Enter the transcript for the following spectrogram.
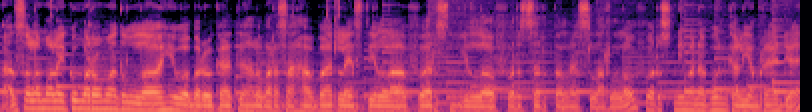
Assalamualaikum warahmatullahi wabarakatuh. Halo para sahabat Lesti Lovers, Belovers, serta Leslar Lovers di mana pun kalian berada.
